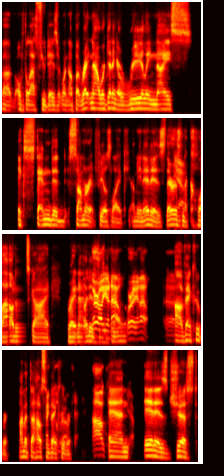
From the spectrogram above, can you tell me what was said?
uh, over the last few days it went up but right now we're getting a really nice extended summer it feels like i mean it is there isn't yeah. a cloud in the sky right now it is where are you now where are you now uh, uh, vancouver i'm at the house vancouver, in vancouver okay. Oh, okay. and yeah it is just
